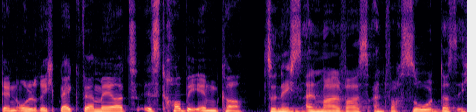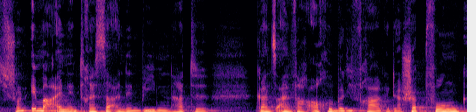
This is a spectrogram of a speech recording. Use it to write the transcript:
denn Ulrich Beckwermert ist Hobbyimker. Zunächst einmal war es einfach so, dass ich schon immer ein Interesse an den Bienen hatte, ganz einfach auch über die Frage der Schöpfung.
